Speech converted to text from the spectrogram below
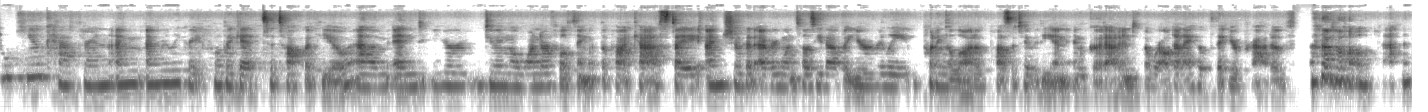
Thank you, Catherine. I'm I'm really grateful to get to talk with you. Um, and you're doing a wonderful thing with the podcast. I, I'm sure that everyone tells you that, but you're really putting a lot of positivity and, and good out into the world. And I hope that you're proud of, of all of that.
